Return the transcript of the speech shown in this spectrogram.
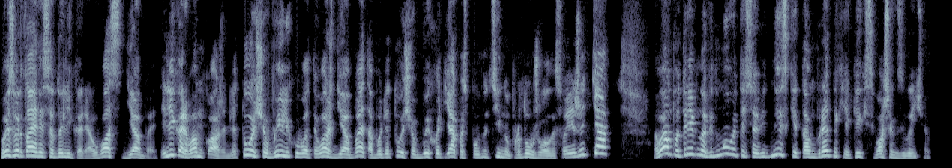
Ви звертаєтеся до лікаря, у вас діабет, і лікар вам каже, для того, щоб вилікувати ваш діабет, або для того, щоб ви хоч якось повноцінно продовжували своє життя, вам потрібно відмовитися від низки там вредних якихось ваших звичок.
